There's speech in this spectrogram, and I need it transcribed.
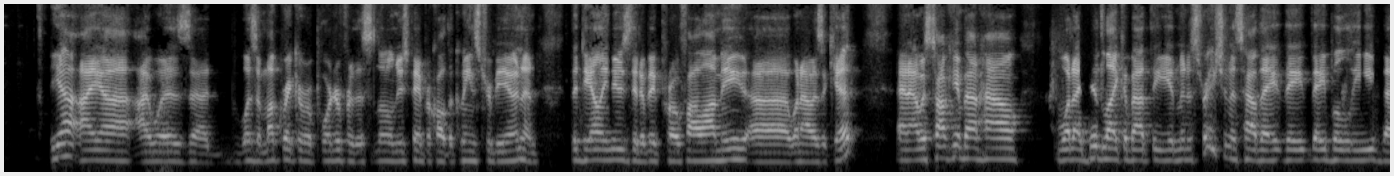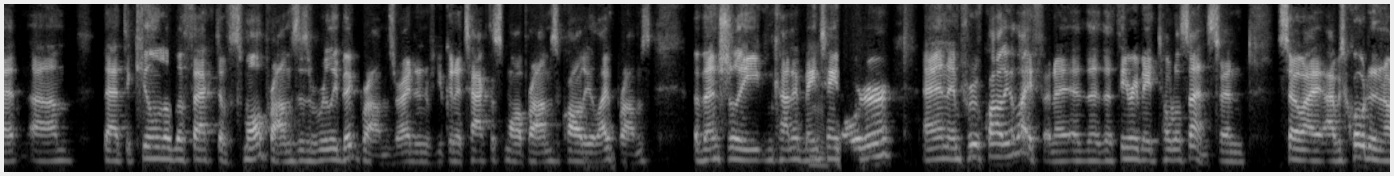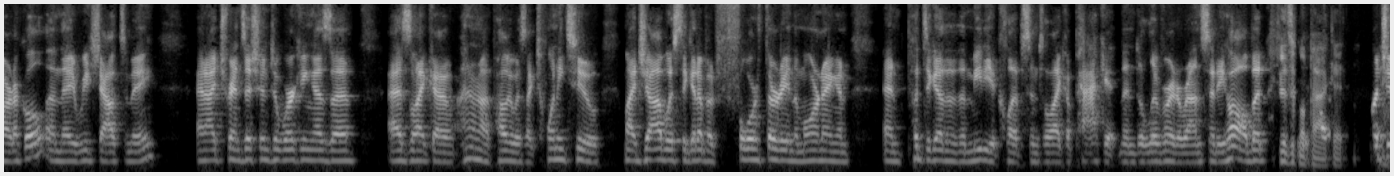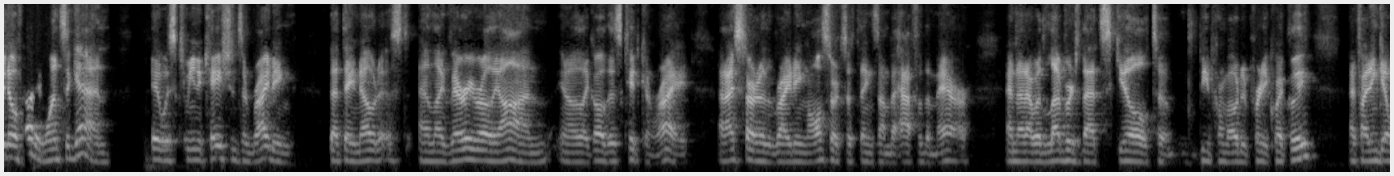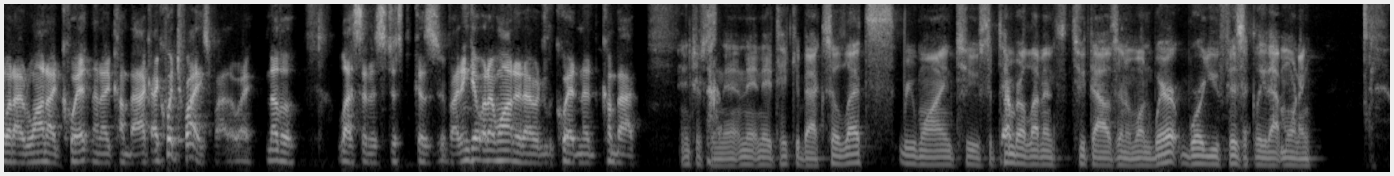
Yeah, I uh, I was uh, was a muckraker reporter for this little newspaper called the Queens Tribune, and the Daily News did a big profile on me uh, when I was a kid. And I was talking about how what I did like about the administration is how they they they believe that um, that the cumulative effect of small problems is really big problems, right? And if you can attack the small problems, the quality of life problems, eventually you can kind of mm-hmm. maintain order and improve quality of life. And I, the, the theory made total sense. And so I, I was quoted in an article and they reached out to me and I transitioned to working as a as like a I don't know, I probably was like 22. My job was to get up at 4:30 in the morning and and put together the media clips into like a packet and then deliver it around City Hall. But physical packet. But you know, funny once again, it was communications and writing that they noticed, and like very early on, you know, like oh, this kid can write, and I started writing all sorts of things on behalf of the mayor, and then I would leverage that skill to be promoted pretty quickly if I didn't get what I'd want, I'd quit and then I'd come back. I quit twice, by the way. Another lesson is just because if I didn't get what I wanted, I would quit and I'd come back. Interesting. and, they, and they take you back. So let's rewind to September 11th, 2001. Where were you physically that morning?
